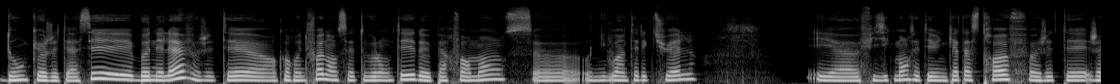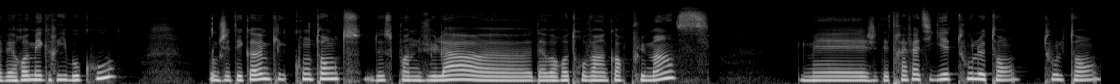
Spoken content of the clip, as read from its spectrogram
Donc euh, j'étais assez bonne élève, j'étais encore une fois dans cette volonté de performance au niveau intellectuel. Et physiquement, c'était une catastrophe. j'avais remaigri beaucoup. Donc j'étais quand même contente de ce point de vue-là, d'avoir retrouvé un corps plus mince. Mais j'étais très fatiguée tout le temps, tout le temps.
